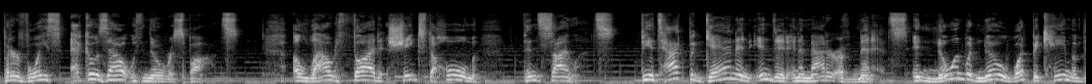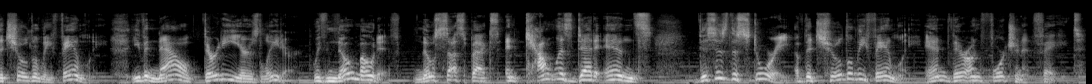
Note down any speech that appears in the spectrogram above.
but her voice echoes out with no response. A loud thud shakes the home, then silence. The attack began and ended in a matter of minutes, and no one would know what became of the Childerley family, even now, 30 years later. With no motive, no suspects, and countless dead ends, this is the story of the Childerley family and their unfortunate fate.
